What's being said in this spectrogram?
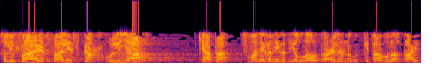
خلیفہ سالس کا حلیہ کیا تھا؟ عثمان غنی رضی اللہ تعالی عنہ کتاب العقائد۔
